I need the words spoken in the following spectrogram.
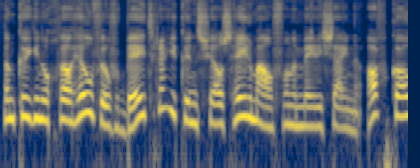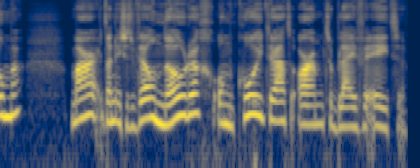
dan kun je nog wel heel veel verbeteren. Je kunt zelfs helemaal van de medicijnen afkomen, maar dan is het wel nodig om koolhydraatarm te blijven eten.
